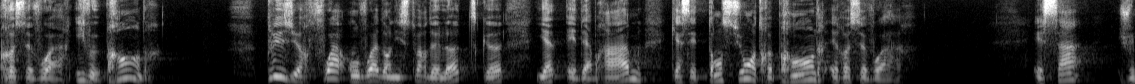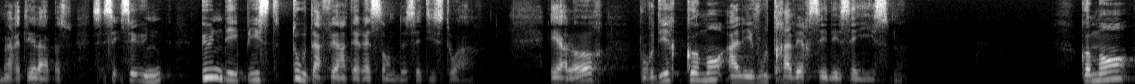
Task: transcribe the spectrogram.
recevoir, il veut prendre. Plusieurs fois, on voit dans l'histoire de Lot et d'Abraham qu'il y a cette tension entre prendre et recevoir. Et ça, je vais m'arrêter là, parce que c'est une, une des pistes tout à fait intéressantes de cette histoire. Et alors, pour dire comment allez-vous traverser des séismes? Comment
